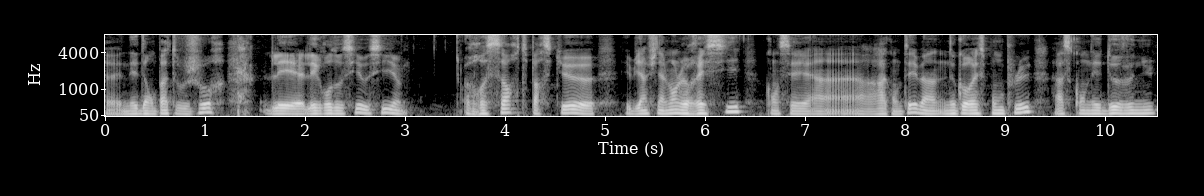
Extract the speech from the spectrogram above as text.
euh, n'aidant pas toujours, les, gros dossiers aussi ressortent parce que eh bien finalement le récit qu'on s'est raconté ben, ne correspond plus à ce qu'on est devenu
